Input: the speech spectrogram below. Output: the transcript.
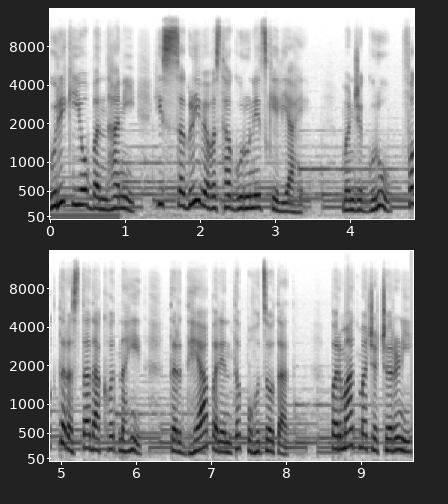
गुरी कियो बंधानी ही सगळी व्यवस्था गुरुनेच केली आहे. म्हणजे गुरु फक्त रस्ता दाखवत नाहीत तर ध्येयापर्यंत पोहोचवतात. परमात्माच्या चरणी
